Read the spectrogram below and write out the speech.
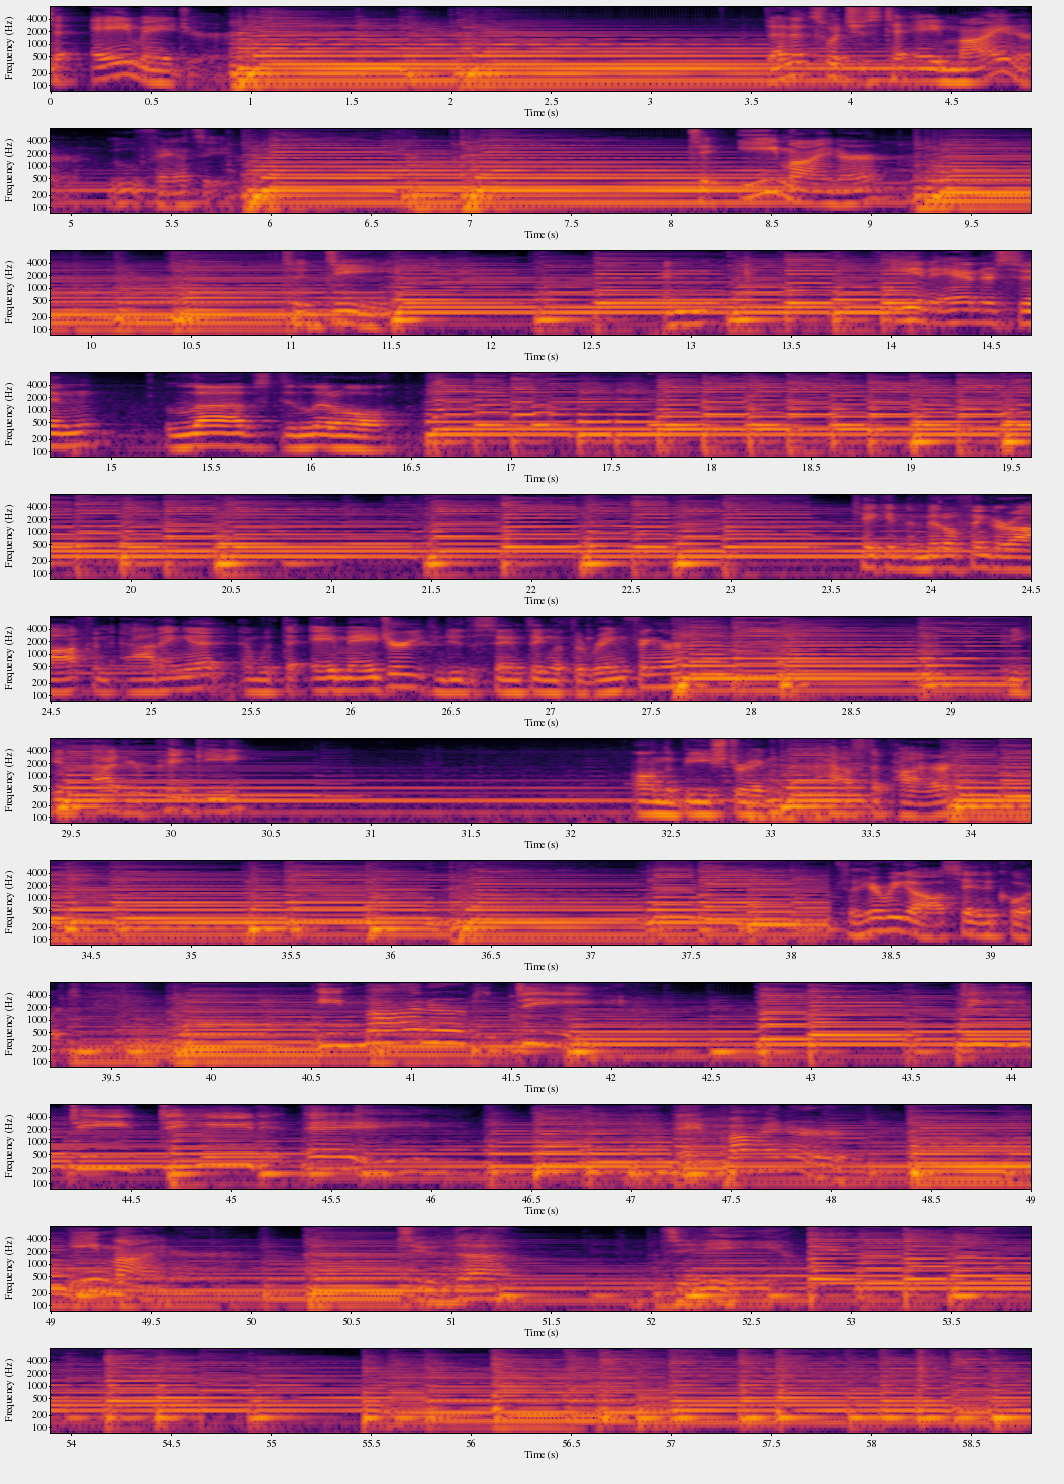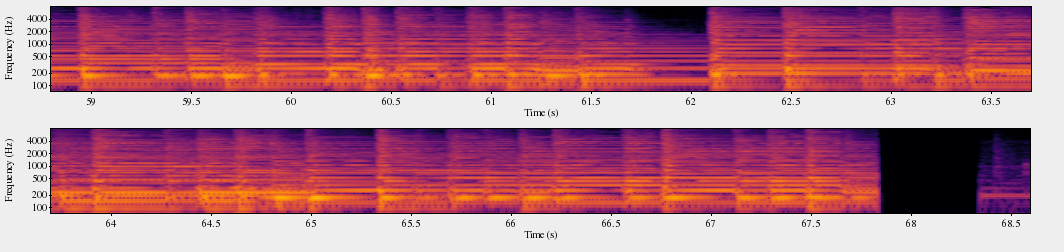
to A major. Then it switches to A minor, ooh fancy, to E minor, to D. Ian Anderson loves the little taking the middle finger off and adding it. And with the A major you can do the same thing with the ring finger. And you can add your pinky on the B string a half step higher. So here we go. I'll say the chords. E minor minor E minor to the D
